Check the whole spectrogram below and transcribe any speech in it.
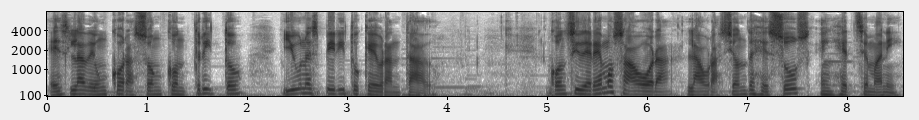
es la de un corazón contrito y un espíritu quebrantado. Consideremos ahora la oración de Jesús en Getsemaní.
